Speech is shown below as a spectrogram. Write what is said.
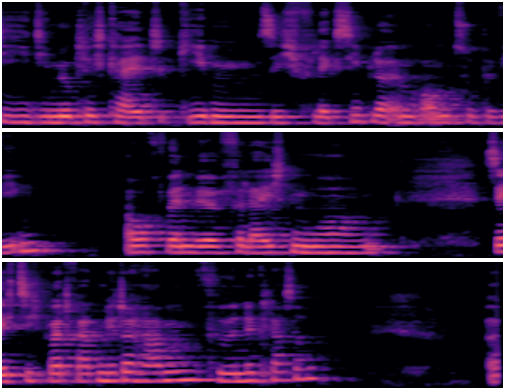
die die Möglichkeit geben, sich flexibler im Raum zu bewegen. Auch wenn wir vielleicht nur 60 Quadratmeter haben für eine Klasse. Äh,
